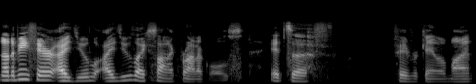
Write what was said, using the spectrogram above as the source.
Now, to be fair, I do I do like Sonic Chronicles. It's a favorite game of mine.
